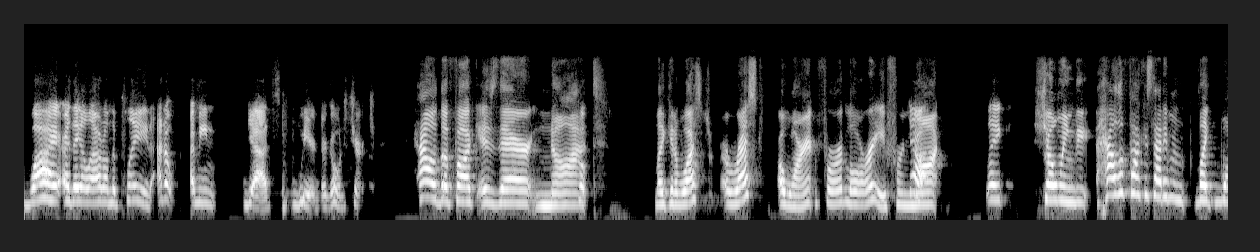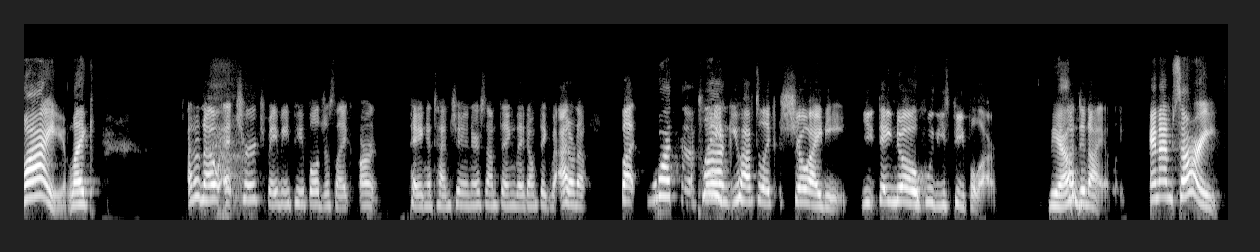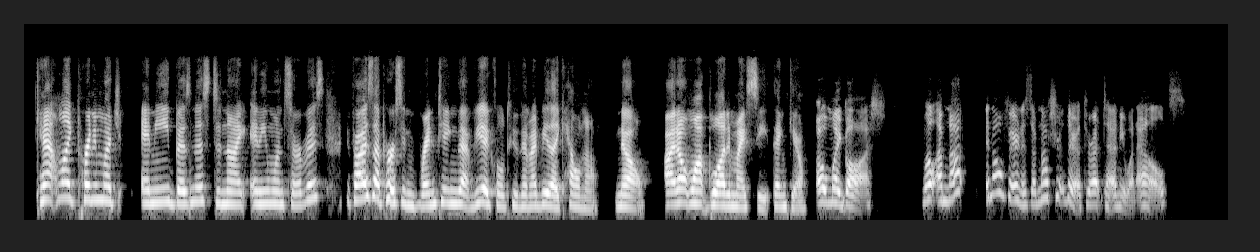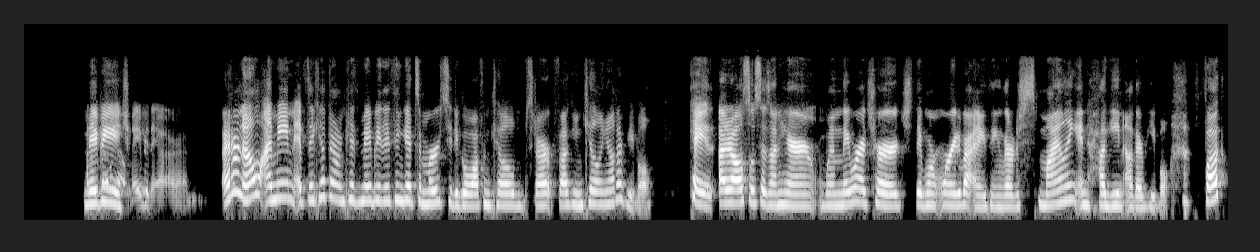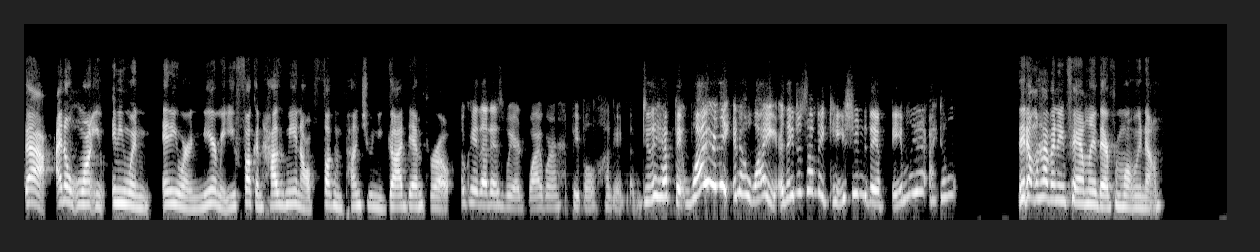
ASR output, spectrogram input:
why are they allowed on the plane? I don't. I mean, yeah, it's weird. They're going to church. how the fuck is there not like an arrest arrest a warrant for lori for Yeah. not Like, showing the how the fuck is that even like why like I don't know. At church, maybe people just like aren't paying attention or something. They don't think about. I don't know. But what the plane, fuck? you have to like show ID. You, they know who these people are, yeah undeniably. And I'm sorry, can't like pretty much any business deny anyone service? If I was that person renting that vehicle to them, I'd be like, hell no. No, I don't want blood in my seat. Thank you. Oh my gosh. Well, I'm not. In all fairness, I'm not sure they're a threat to anyone else. I Maybe, know, maybe they are. I don't know. I mean, if they kill their own kids, maybe they think it's a mercy to go off and kill, start fucking killing other people. Okay, it also says on here when they were at church, they weren't worried about anything. They're just smiling and hugging other people. Fuck that. I don't want you anyone anywhere near me. You fucking hug me and I'll fucking punch you in your goddamn throat. Okay, that is weird. Why were people hugging them? Do they have? Fa- Why are they in Hawaii? Are they just on vacation? Do they have family there? I don't. They don't have any family there from what we know.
